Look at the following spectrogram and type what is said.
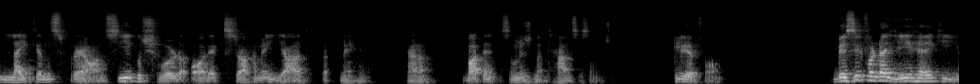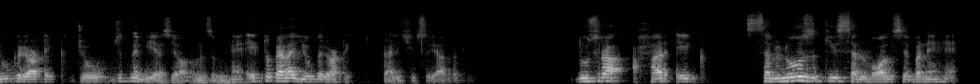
लाइकेंस प्रेॉन्स ये कुछ वर्ड और एक्स्ट्रा हमें याद रखने हैं, है ना? बातें समझना, ध्यान से समझना। क्लियर फॉर्म बेसिक फंडा ये है कि यूकैरियोटिक जो जितने भी ऐसे ऑर्गेनिज्म हैं, एक तो पहला यूकैरियोटिक पहली चीज़ तो याद रखें। दूसरा, हर एक सेलुलोज की सेल वॉल से बने हैं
